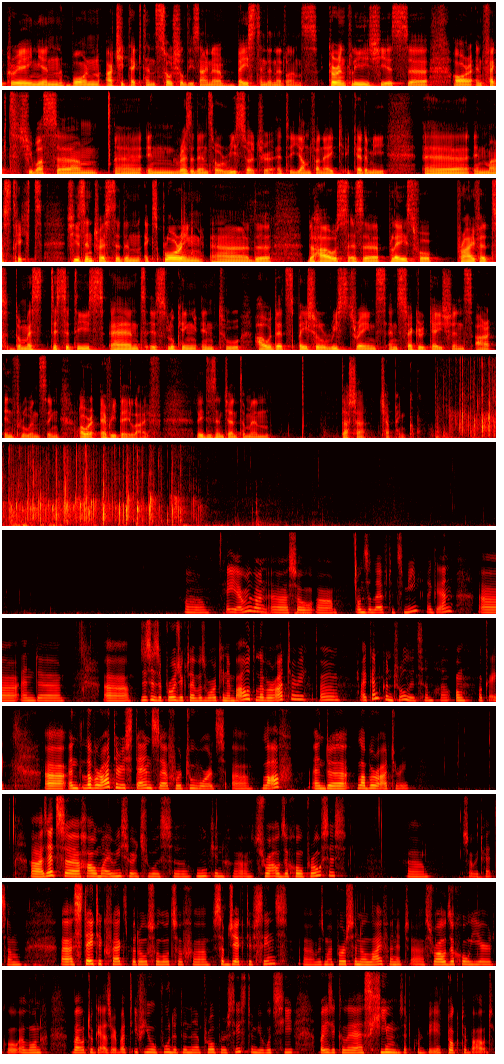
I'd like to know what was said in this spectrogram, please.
Ukrainian-born architect and social designer based in the Netherlands. Currently, she is, uh, or in fact, she was um, uh, in residence or researcher at the Jan van Eyck Academy uh, in Maastricht. She is interested in exploring uh, the, the house as a place for private domesticities and is looking into how that spatial restraints and segregations are influencing our everyday life. Ladies and gentlemen, Dasha Chapenko. Uh, hey everyone, uh, so uh, on the left it's me again, and uh, uh, this is a project I was working about, laboratory. Um, I can control it somehow. Oh, okay. and laboratory stands for two words, love and laboratory. that's how my research was looking throughout the whole process. Um, so it had some uh, static facts, but also lots of uh, subjective things uh, with my personal life, and it throughout the whole year it go along well together. But if you put it in a proper system, you would see basically a scheme that could be talked about.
